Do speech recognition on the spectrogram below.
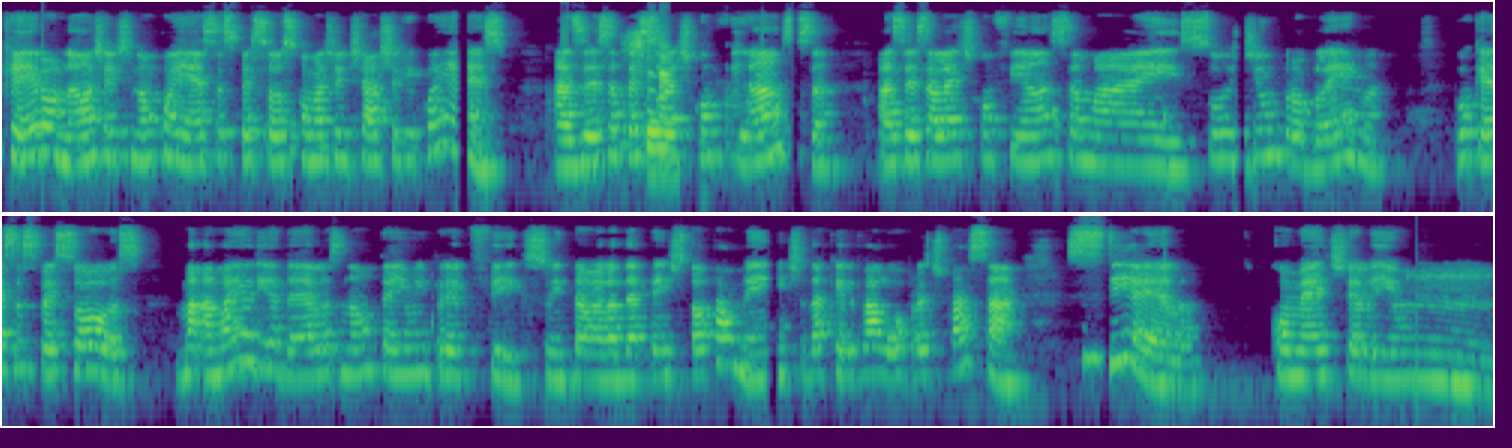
queira ou não, a gente não conhece as pessoas como a gente acha que conhece. Às vezes a pessoa é de confiança, às vezes ela é de confiança, mas surgiu um problema, porque essas pessoas, a maioria delas não tem um emprego fixo, então ela depende totalmente daquele valor para te passar. Se ela comete ali um,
